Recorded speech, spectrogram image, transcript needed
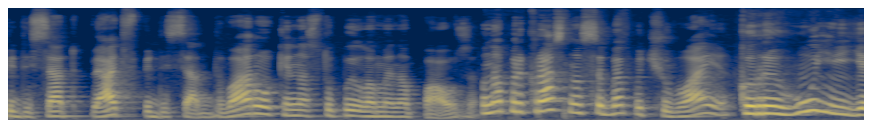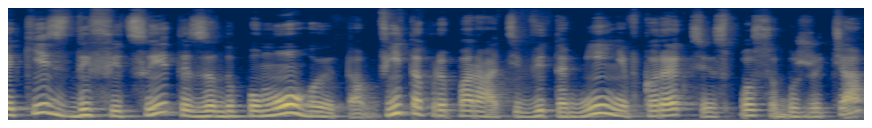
в 55-52 роки наступила менопауза, вона прекрасно себе почуває, коригує якісь дефіцити за допомогою там фітопрепаратів, вітамінів, корекції способу життя,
